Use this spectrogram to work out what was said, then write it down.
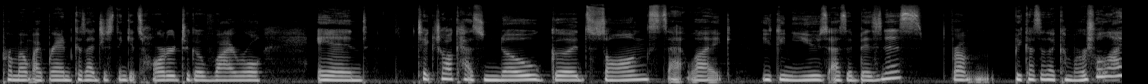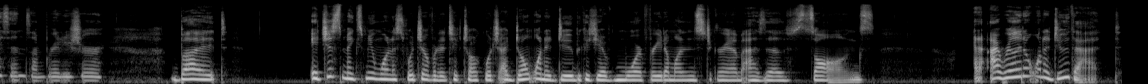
promote my brand because I just think it's harder to go viral and TikTok has no good songs that like you can use as a business from because of the commercial license, I'm pretty sure. But it just makes me want to switch over to TikTok, which I don't want to do because you have more freedom on Instagram as of songs. And I really don't want to do that.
